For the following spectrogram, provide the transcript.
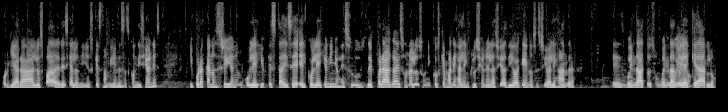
por guiar a los padres y a los niños que están viviendo estas condiciones y por acá nos escribían en un colegio que está, dice, el Colegio Niño Jesús de Praga es uno de los únicos que maneja la inclusión en la ciudad de Ibagué, nos escribe Alejandra. Es buen dato, es un buen dato y hay que darlo.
